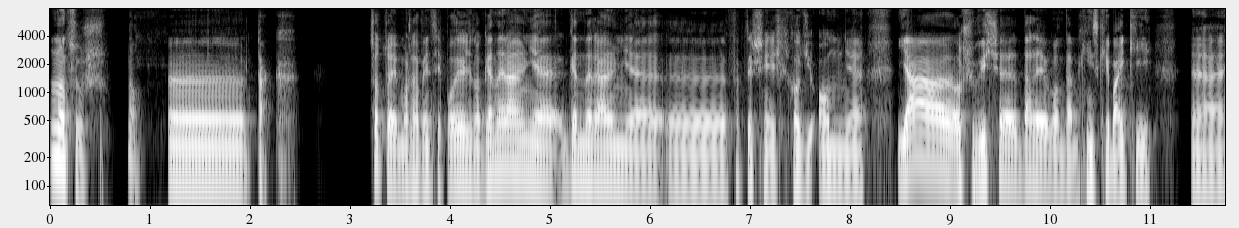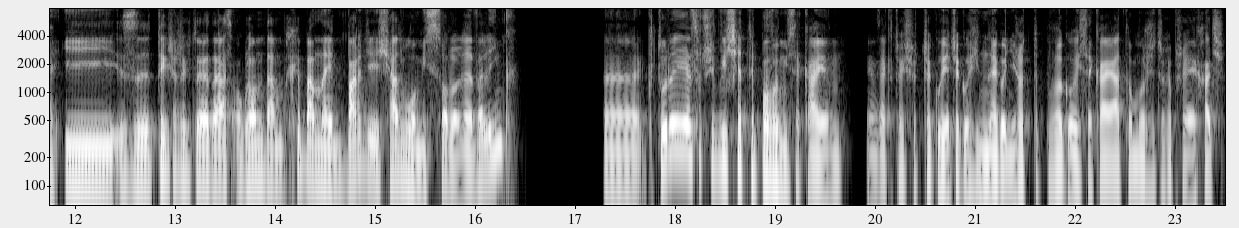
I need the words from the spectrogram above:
No cóż. No. Eee, tak. Co tutaj można więcej powiedzieć? No generalnie, generalnie yy, faktycznie jeśli chodzi o mnie, ja oczywiście dalej oglądam chińskie bajki yy, i z tych rzeczy, które teraz oglądam, chyba najbardziej siadło mi solo leveling, który jest oczywiście typowym isekajem. Więc jak ktoś oczekuje czegoś innego niż od typowego Isekaja, to może trochę przejechać.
